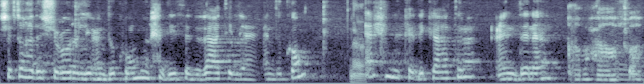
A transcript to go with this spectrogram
شفتوا هذا الشعور اللي عندكم والحديث الذاتي اللي عندكم؟ نعم. إحنا كدكاترة عندنا أضعافة.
